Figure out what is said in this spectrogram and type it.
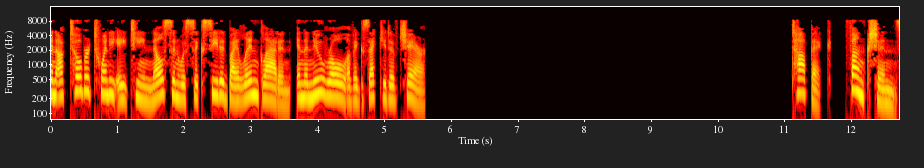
In October 2018 Nelson was succeeded by Lynn Gladden, in the new role of executive chair. Functions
